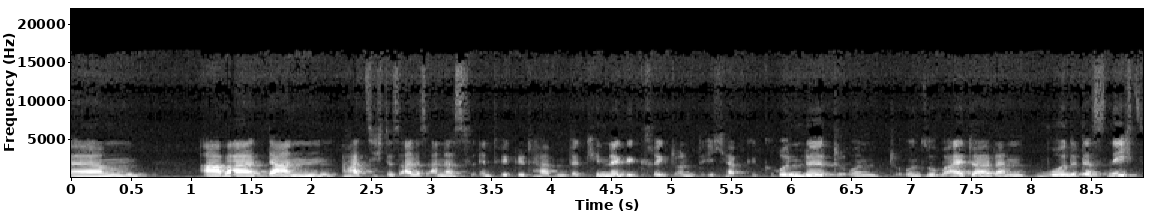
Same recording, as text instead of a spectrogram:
Ähm, aber dann hat sich das alles anders entwickelt, haben wir Kinder gekriegt und ich habe gegründet und, und so weiter. Dann wurde das nichts.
